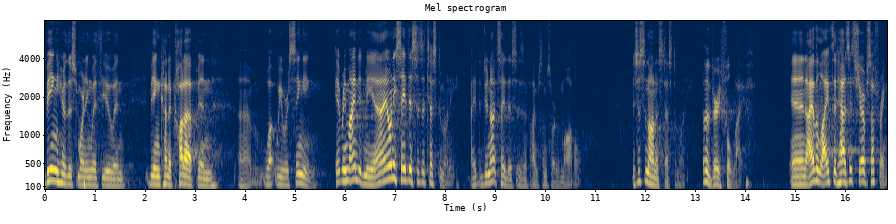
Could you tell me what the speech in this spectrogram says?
being here this morning with you and being kind of caught up in um, what we were singing, it reminded me, and I only say this as a testimony. I do not say this as if I'm some sort of model. It's just an honest testimony. I have a very full life. And I have a life that has its share of suffering.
